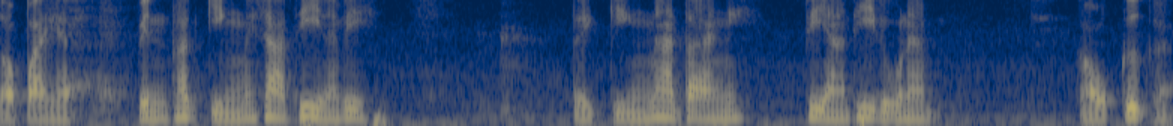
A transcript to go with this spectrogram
ต่อไปครับ เป็นพระกิ่งไม่ทราบที่นะพี่ แต่กิ่งหน้าตาอย่างนี้ พี่หาที่ดูนะครับ เก่ากึกอะ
